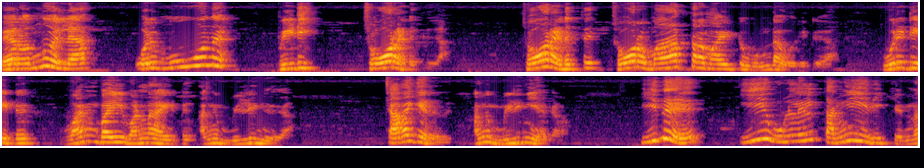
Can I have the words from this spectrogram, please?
വേറൊന്നുമില്ല. ഒരു മൂന്ന് പിടി ചോറെടുക്കുക. ചോറെടുത്ത് ചോറ് മാത്രമായിട്ട് ഉണ്ട ഉരുട്ടുക. ഉരുട്ടിയിട്ട് വൺ ബൈ വൺ ആയിട്ട് അങ്ങ് മിഴുങ്ങുക. ചവയ്ക്കരുത് അങ്ങ് മിഴുങ്ങിയേക്കണം. ഇത് ഈ ഉള്ളിൽ തങ്ങിയിരിക്കുന്ന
